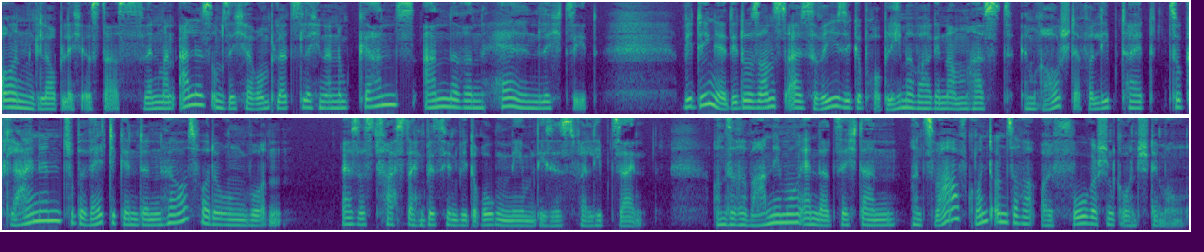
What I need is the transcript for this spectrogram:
Unglaublich ist das, wenn man alles um sich herum plötzlich in einem ganz anderen, hellen Licht sieht. Wie Dinge, die du sonst als riesige Probleme wahrgenommen hast, im Rausch der Verliebtheit zu kleinen, zu bewältigenden Herausforderungen wurden. Es ist fast ein bisschen wie Drogen nehmen, dieses Verliebtsein. Unsere Wahrnehmung ändert sich dann, und zwar aufgrund unserer euphorischen Grundstimmung.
